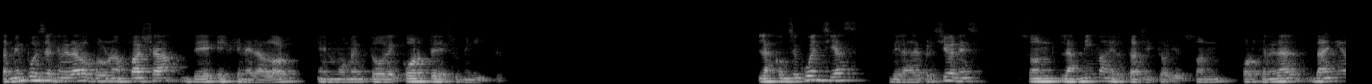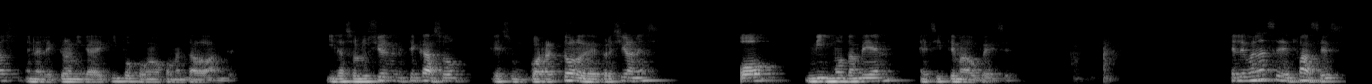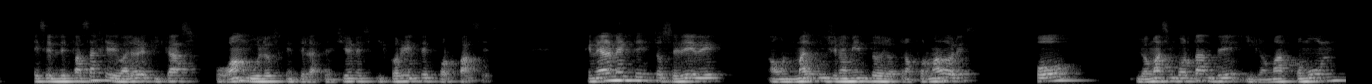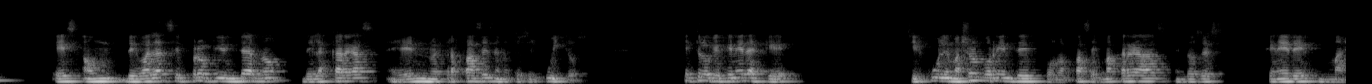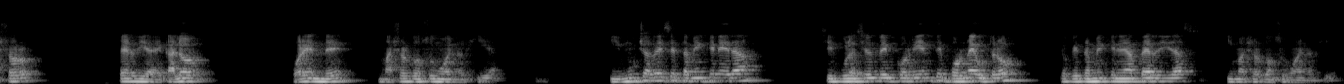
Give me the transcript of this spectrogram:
También puede ser generado por una falla del generador en un momento de corte de suministro. Las consecuencias de las depresiones son las mismas de los transitorios. Son, por lo general, daños en la electrónica de equipos, como hemos comentado antes. Y la solución en este caso es un corrector de depresiones o mismo también el sistema de UPS. El desbalance de fases es el desfasaje de valor eficaz o ángulos entre las tensiones y corrientes por fases. Generalmente esto se debe a un mal funcionamiento de los transformadores o, lo más importante y lo más común, es a un desbalance propio interno de las cargas en nuestras fases, en nuestros circuitos. Esto lo que genera es que circule mayor corriente por las fases más cargadas, entonces genere mayor pérdida de calor, por ende, mayor consumo de energía. Y muchas veces también genera circulación de corriente por neutro, lo que también genera pérdidas y mayor consumo de energía.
